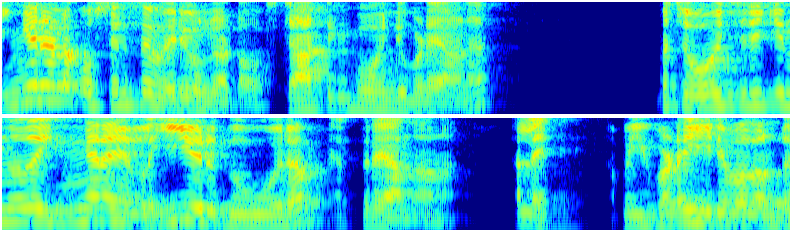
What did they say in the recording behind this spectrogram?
ഇങ്ങനെയുള്ള ക്വസ്റ്റ്യൻസേ വരുള്ളൂ കേട്ടോ. സ്റ്റാർട്ടിംഗ് പോയിന്റ് ഇവിടെയാണ്. അപ്പൊ ചോദിച്ചിരിക്കുന്നത് ഇങ്ങനെയുള്ള ഈ ഒരു ദൂരം എത്രയാണെന്നാണ് അല്ലെ? അപ്പൊ ഇവിടെ ഇരുപതുണ്ട്.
